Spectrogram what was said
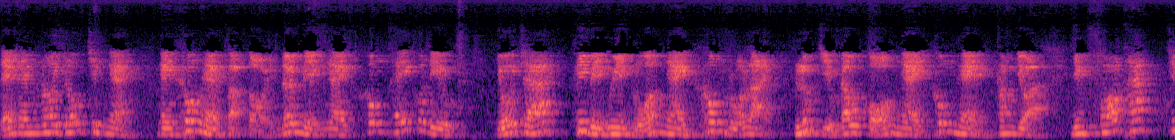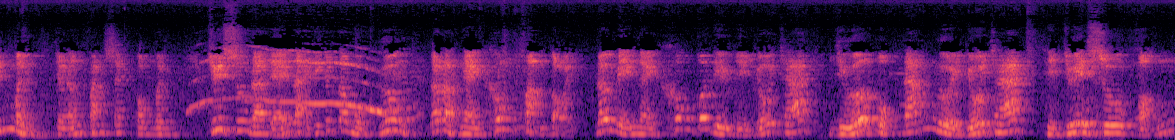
để anh em dối dấu chân ngài ngài không hề phạm tội, nơi miệng ngài không thấy có điều. Dối trá, khi bị nguyền rủa ngài không rủa lại. Lúc chịu đau khổ ngài không hề hăm dọa. Nhưng phó thác chính mình cho đấng phán xét công minh. Chúa Giêsu đã để lại cho chúng ta một gương, đó là ngài không phạm tội. Nơi miệng ngài không có điều gì dối trá. Giữa một đám người dối trá, thì Chúa Giêsu vẫn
